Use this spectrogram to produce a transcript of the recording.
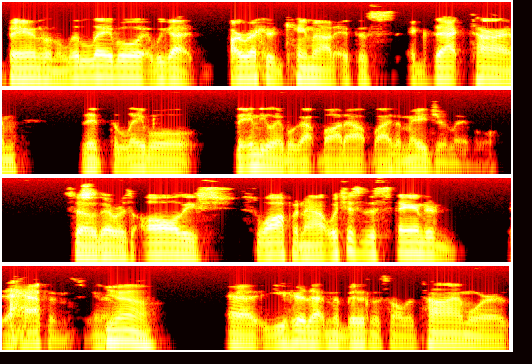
bands on the little label, we got our record came out at this exact time that the label, the indie label, got bought out by the major label. So there was all these swapping out, which is the standard that happens. You know? Yeah. Uh, you hear that in the business all the time where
